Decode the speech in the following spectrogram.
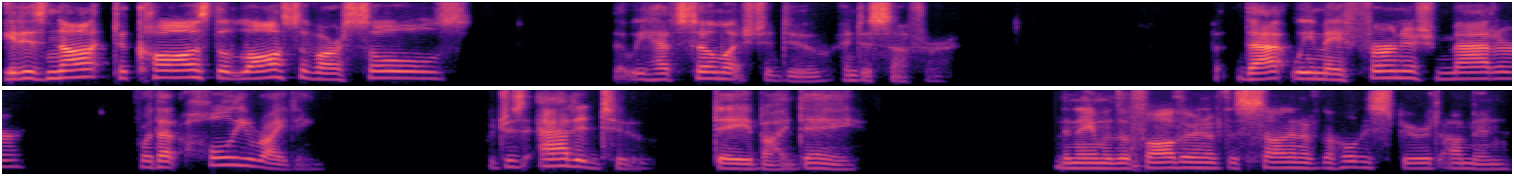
it is not to cause the loss of our souls that we have so much to do and to suffer, but that we may furnish matter for that holy writing, which is added to day by day. In the name of the Father, and of the Son, and of the Holy Spirit, Amen.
